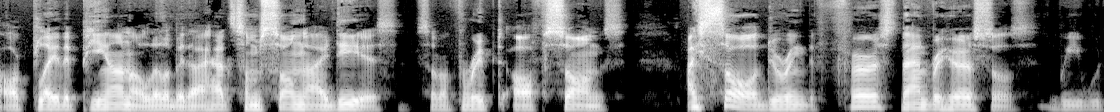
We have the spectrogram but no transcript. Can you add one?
or play the piano a little bit. I had some song ideas, sort of ripped off songs. I saw during the first band rehearsals, we would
